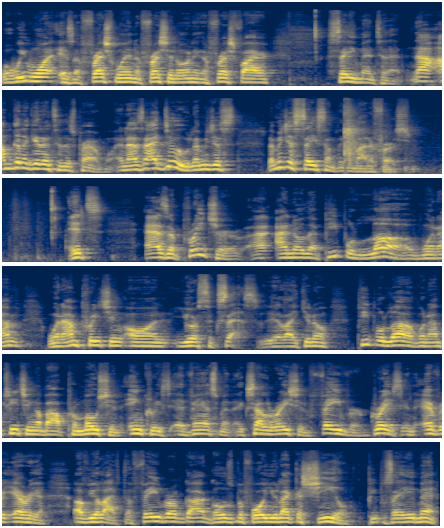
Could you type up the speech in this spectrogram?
What we want is a fresh wind, a fresh anointing, a fresh fire. Say amen to that. Now, I'm going to get into this parable. And as I do, let me just let me just say something about it first it's as a preacher, I, I, know that people love when I'm when I'm preaching on your success. Like, you know, people love when I'm teaching about promotion, increase, advancement, acceleration, favor, grace in every area of your life. The favor of God goes before you like a shield. People say, Amen.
